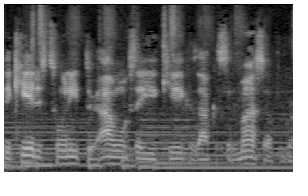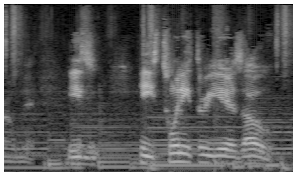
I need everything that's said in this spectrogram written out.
the kid is 23. I won't say your kid because I consider myself a grown man. He's he's 23 years old.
